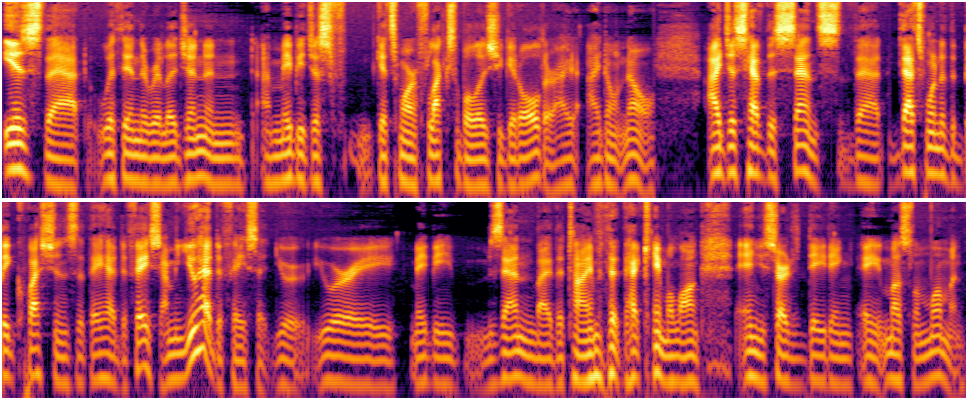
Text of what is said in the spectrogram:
is that within the religion? And uh, maybe just gets more flexible as you get older. I, I don't know. I just have this sense that that's one of the big questions that they had to face. I mean, you had to face it. You were, you were a maybe Zen by the time that that came along, and you started dating a Muslim woman.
